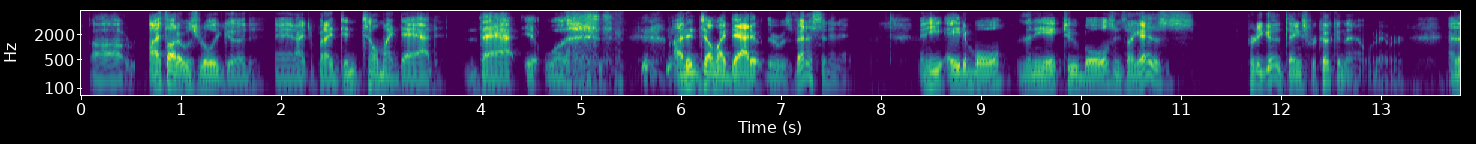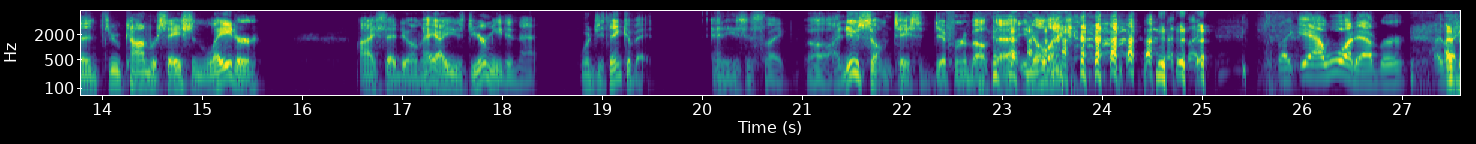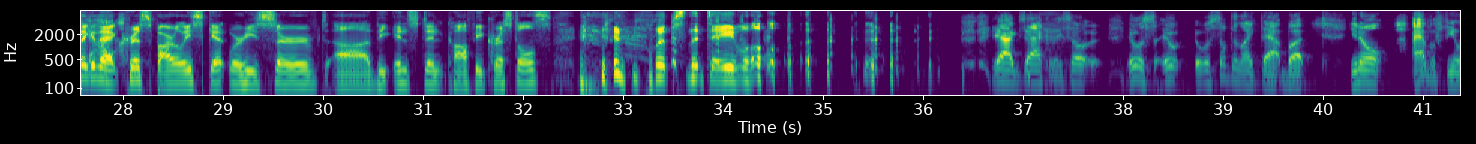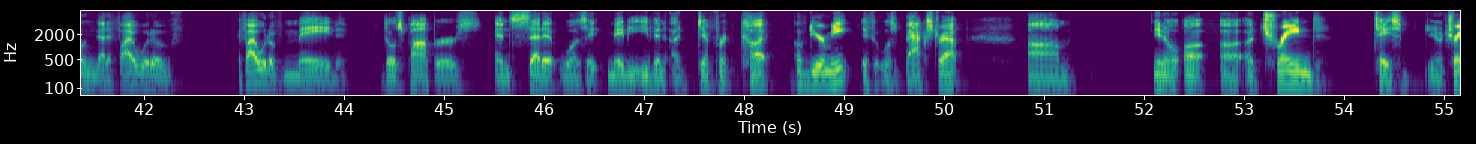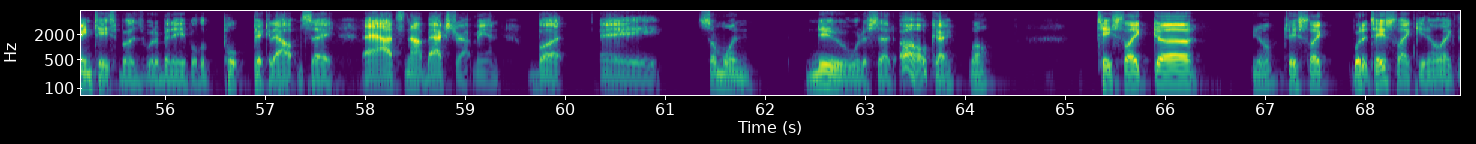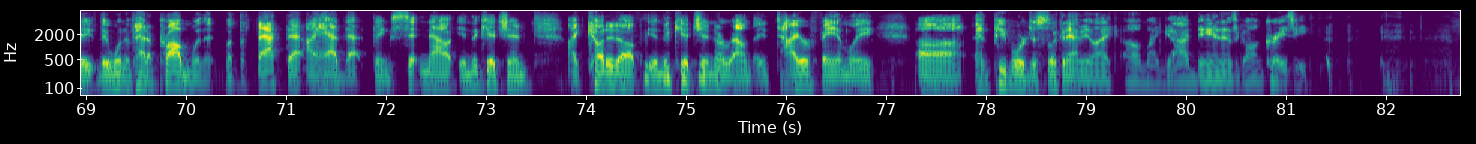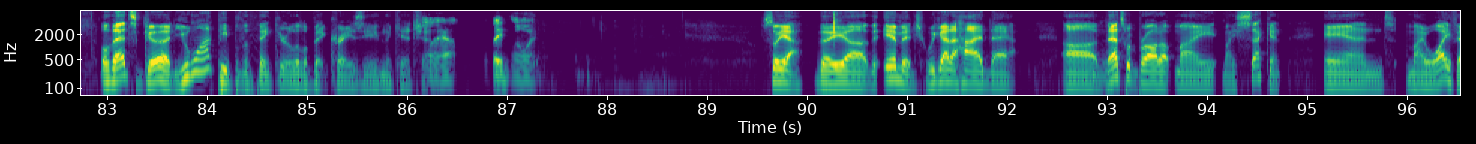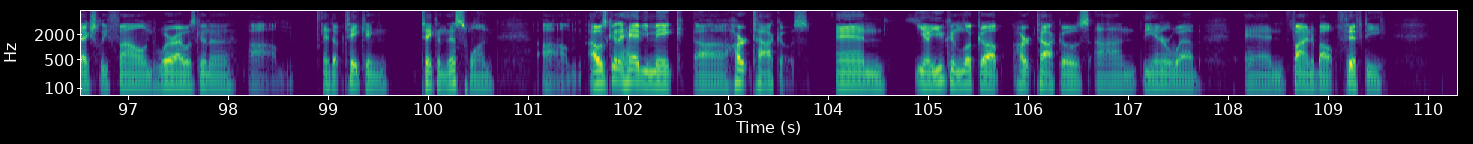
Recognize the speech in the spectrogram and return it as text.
Uh, I thought it was really good, and I but I didn't tell my dad that it was. I didn't tell my dad it, there was venison in it, and he ate a bowl, and then he ate two bowls, and he's like, "Hey, this is pretty good. Thanks for cooking that, whatever." And then through conversation later, I said to him, Hey, I used deer meat in that. What'd you think of it? And he's just like, Oh, I knew something tasted different about that. You know, like, like, like, yeah, whatever. Like, I think of that I, Chris Farley skit where he's served uh, the instant coffee crystals and flips the table. yeah, exactly. So it was it, it was something like that. But you know, I have a feeling that if I would have if I would have made those poppers and said it was a maybe even a different cut of deer meat if it was backstrap. Um, you know, a, a, a, trained taste, you know, trained taste buds would have been able to pull, pick it out and say, ah, it's not backstrap, man. But a someone new would have said, oh, okay, well, tastes like, uh, you know, tastes like what it tastes like. You know, like they, they wouldn't have had a problem with it. But the fact that I had that thing sitting out in the kitchen, I cut it up in the kitchen around the entire family, uh, and people were just looking at me like, "Oh my God, Dan has gone crazy." Well, that's good. You want people to think you're a little bit crazy in the kitchen. Oh yeah, they know it. So yeah, the uh, the image we got to hide that. Uh, mm-hmm. That's what brought up my my second and my wife actually found where I was gonna um, end up taking taking this one. Um, I was gonna have you make uh, heart tacos, and you know you can look up heart tacos on the interweb and find about fifty,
